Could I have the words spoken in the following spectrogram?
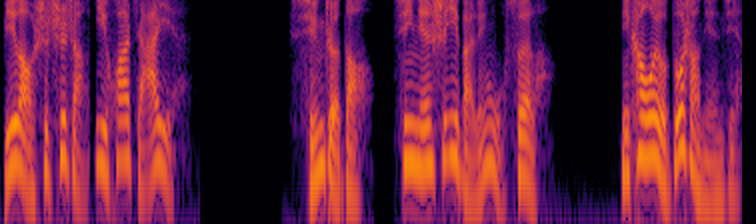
比老师吃长一花甲也。”行者道：“今年是一百零五岁了，你看我有多少年纪？”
